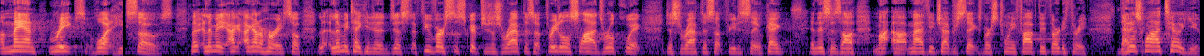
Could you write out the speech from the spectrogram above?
A man reaps what he sows. Let, let me, I, I got to hurry. So let, let, me take you to just a few verses of scripture, just wrap this up. Three little slides, real quick, just to wrap this up for you to see, okay? And this is uh, my, uh, Matthew chapter 6, verse 25 through 33. That is why I tell you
